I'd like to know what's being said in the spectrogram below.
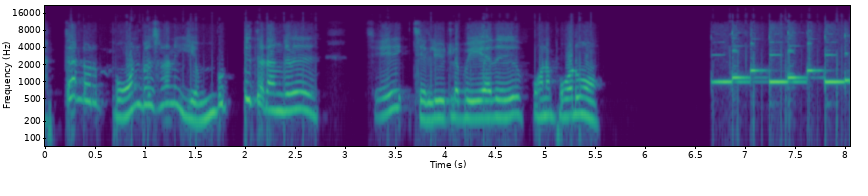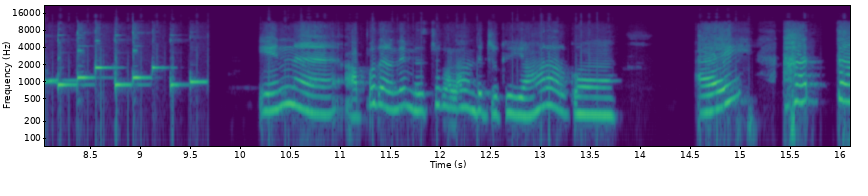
அத்தாண்ட ஒரு போன் பேசணும்னு எம்புட்டு தடங்குது சரி செல்லி வீட்டுல போயாது போனை போடுவோம். என்ன? அப்பதான் இருந்தே மிஸ்டர் காலா வந்துட்டு இருக்கு யாரா இருக்கும்? ஐ அத்தா.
